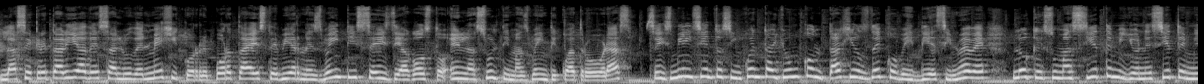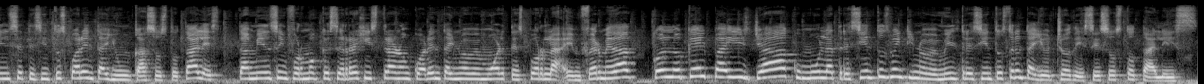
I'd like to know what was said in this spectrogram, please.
La Secretaría de Salud en México reporta este viernes 26 de agosto en las últimas 24 horas 6.151 contagios de COVID-19, lo que suma 7.007.741 casos totales. También se informó que se registraron 49 muertes por la enfermedad, con lo que el país ya acumula 329.338 decesos totales.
